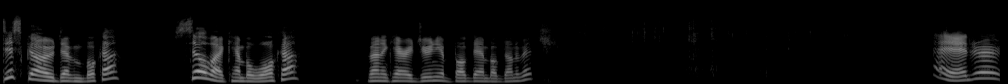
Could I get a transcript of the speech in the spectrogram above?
Disco Devin Booker, Silver Kemba Walker, Vernon Carey Jr., Bogdan Bogdanovich. Hey, Andrew.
